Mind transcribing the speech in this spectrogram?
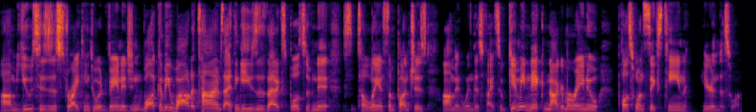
um, uses his striking to advantage, and while it can be wild at times, I think he uses that explosiveness to land some punches um, and win this fight. So give me Nick Negumereanu plus 116 here in this one.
